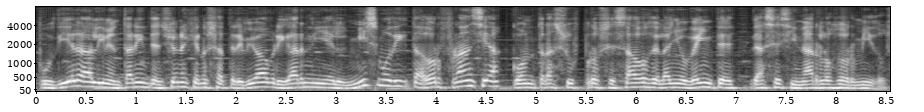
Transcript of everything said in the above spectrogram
pudiera alimentar intenciones que no se atrevió a abrigar ni el mismo dictador Francia contra sus procesados del año 20 de asesinar los dormidos.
